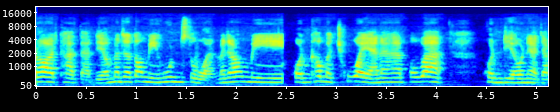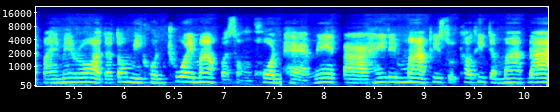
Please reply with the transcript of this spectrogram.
รอดค่ะ แต่เดี๋ยวมันจะต้องมีหุ้นส่วน มันต้องมีคนเข้ามาช่วยนะฮะเพราะว่าคนเดียวเนี่ยจะไปไม่รอดจะต้องมีคนช่วยมากกว่า 2 คนแผ่เมตตาให้ได้มากที่สุดเท่าที่จะมากได้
